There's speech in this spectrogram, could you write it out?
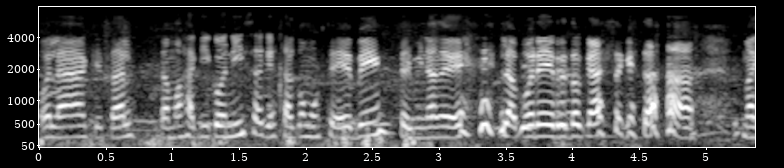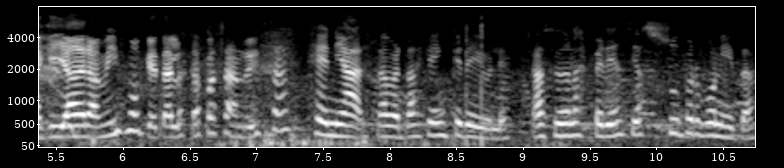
Hola, ¿qué tal? Estamos aquí con Isa, que está como ustedes ven, termina de la pobre de retocarse, que está maquillada ahora mismo. ¿Qué tal lo estás pasando, Isa? Genial, la verdad es que increíble. Ha sido una experiencia súper bonita.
